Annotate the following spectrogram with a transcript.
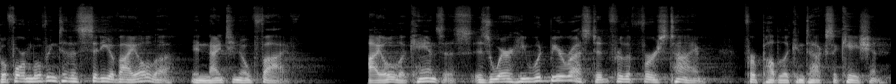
before moving to the city of Iola in 1905. Iola, Kansas is where he would be arrested for the first time for public intoxication.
